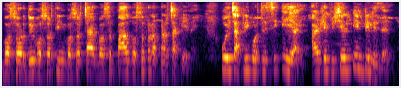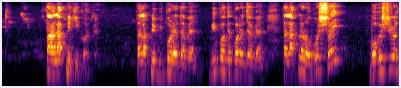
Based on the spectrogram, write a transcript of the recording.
বছর, দুই বছর, তিন বছর, চার বছর, পাঁচ বছর পর আপনার চাকরি নাই। ওই চাকরি করতেছি এআই আর্টিফিশিয়াল ইন্টেলিজেন্ট তাহলে আপনি কি করবেন? তাহলে আপনি বিপদে দেবেন বিপদে পড়ে যাবেন। তাহলে আপনার অবশ্যই ভবিষ্যৎ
